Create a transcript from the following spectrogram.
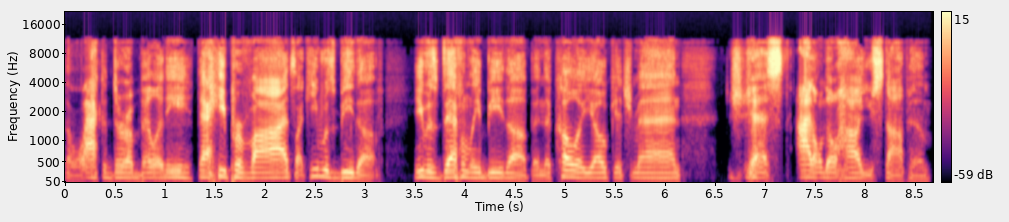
the lack of durability that he provides. Like he was beat up. He was definitely beat up. And Nikola Jokic, man, just, I don't know how you stop him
